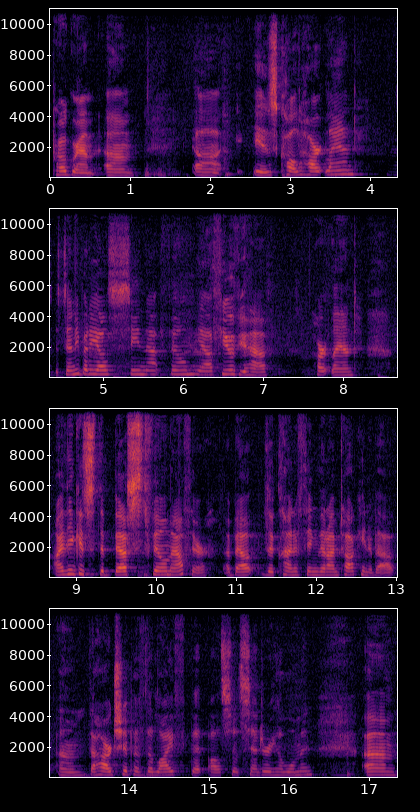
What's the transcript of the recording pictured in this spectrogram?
program, um, uh, is called Heartland. Has anybody else seen that film? Yeah, a few of you have. Heartland. I think it's the best film out there about the kind of thing that I'm talking about um, the hardship of the life, but also centering a woman. Um,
